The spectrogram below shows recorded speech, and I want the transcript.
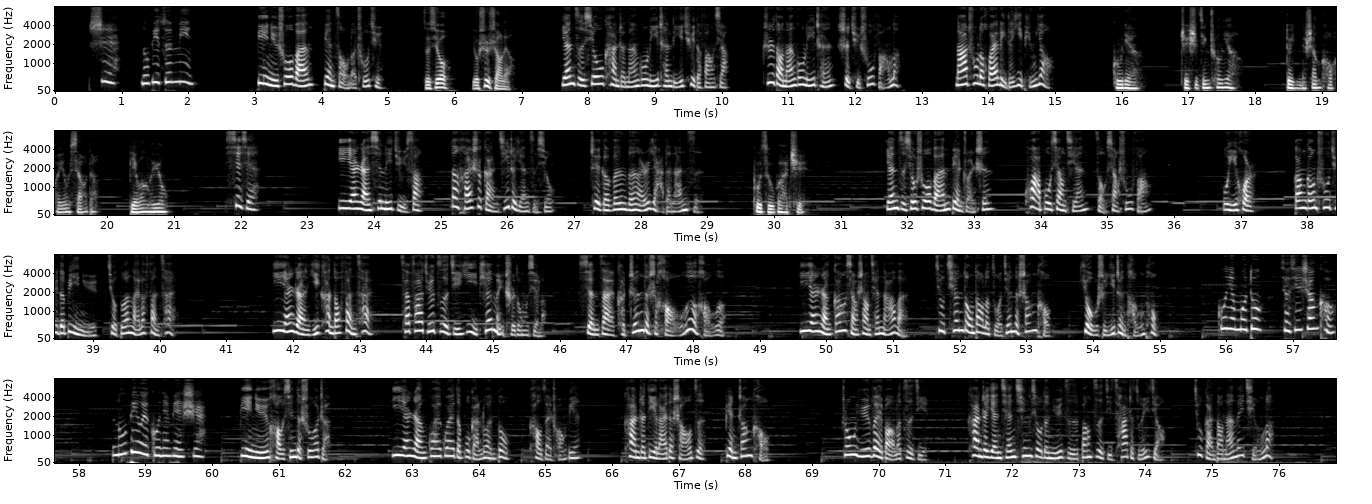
是。奴婢遵命。婢女说完，便走了出去。子修有事商量。严子修看着南宫离尘离去的方向，知道南宫离尘是去书房了，拿出了怀里的一瓶药。姑娘，这是金疮药，对你的伤口很有效的，别忘了用。谢谢。易嫣然心里沮丧，但还是感激着严子修，这个温文尔雅的男子。不足挂齿。严子修说完，便转身，跨步向前走向书房。不一会儿，刚刚出去的婢女就端来了饭菜。伊嫣然一看到饭菜，才发觉自己一天没吃东西了，现在可真的是好饿好饿。伊嫣然刚想上前拿碗，就牵动到了左肩的伤口，又是一阵疼痛。姑娘莫动，小心伤口。奴婢为姑娘便是。婢女好心的说着，伊嫣然乖乖的不敢乱动，靠在床边，看着递来的勺子，便张口，终于喂饱了自己。看着眼前清秀的女子帮自己擦着嘴角，就感到难为情了。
